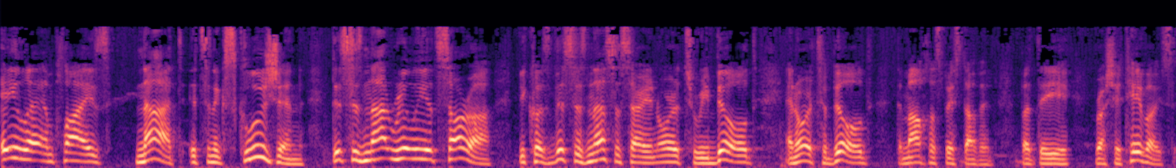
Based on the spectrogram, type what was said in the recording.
Eile implies not; it's an exclusion. This is not really a tzara because this is necessary in order to rebuild, in order to build the Malchus Beis David. But the Rashi Tevos,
